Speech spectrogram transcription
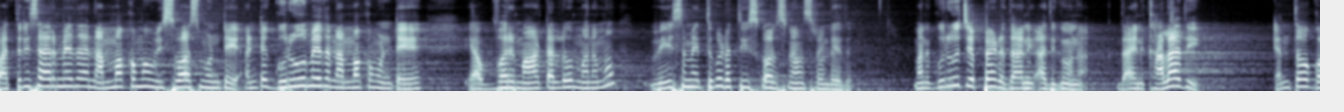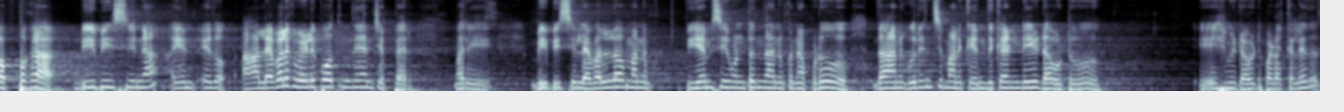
పత్రి సార్ మీద నమ్మకము విశ్వాసం ఉంటే అంటే గురువు మీద నమ్మకం ఉంటే ఎవ్వరి మాటలు మనము వేసమెత్తి కూడా తీసుకోవాల్సిన అవసరం లేదు. మన గురువు చెప్పాడు దానికి అది దాని కళ అది. ఎంతో గొప్పగా బీబీసీన ఏదో ఆ లెవెల్కి వెళ్ళిపోతుంది అని చెప్పారు. మరి బీబీసీ లెవెల్లో మన పిఎంసీ ఉంటుంది అనుకున్నప్పుడు దాని గురించి మనకి ఎందుకండి డౌటు? ఏమీ డౌట్ పడక్కర్లేదు.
